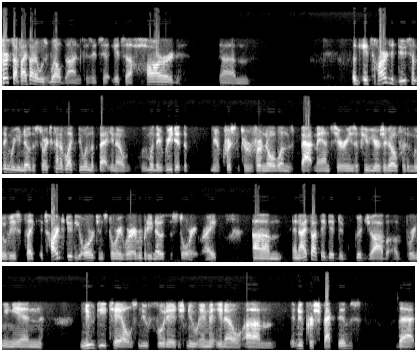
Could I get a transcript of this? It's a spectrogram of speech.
first off, I thought it was well done because it's a it's a hard. Um, it's hard to do something where you know the story. It's kind of like doing the bet. You know, when they redid the you know Christopher Nolan's Batman series a few years ago for the movies. It's like it's hard to do the origin story where everybody knows the story, right? Um, and I thought they did a good job of bringing in new details, new footage, new Im- you know um, new perspectives that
